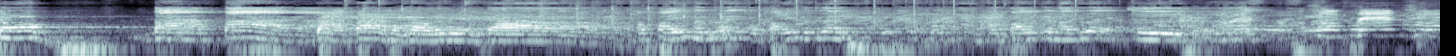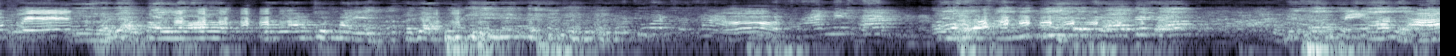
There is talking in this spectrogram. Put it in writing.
ยอมตาต้ากันตาต้าของเราแล้วเองค่ะ เอาไปมาด้วย เอาไปมาด้วย เอาไปกันมาด้วย เออสุกเฟนสุกเฟนขยับไปรอรอคนใหม่ขยับพื้นที่นิดนึงเออมีคำถามไหมครับมีคำถามไหมครับมีคำถาม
